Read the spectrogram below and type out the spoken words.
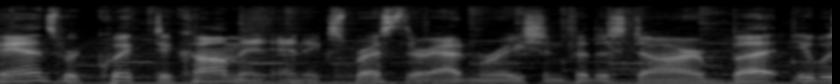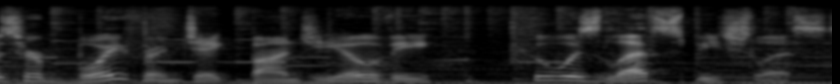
Fans were quick to comment and express their admiration for the star, but it was her boyfriend, Jake Bongiovi, who was left speechless.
